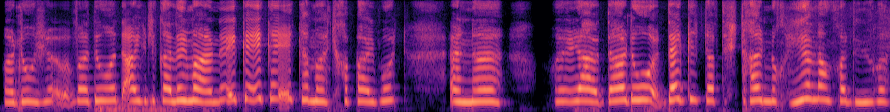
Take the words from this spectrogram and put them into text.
waardoor, waardoor het eigenlijk alleen maar een ik, ik, ik maatschappij wordt. En eh, ja, daardoor denk ik dat de strijd nog heel lang gaat duren.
